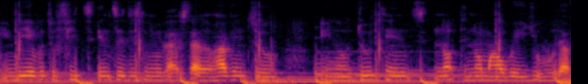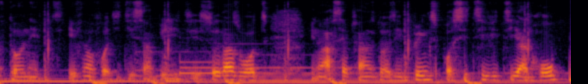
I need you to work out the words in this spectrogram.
and be able to fit into this new lifestyle of having to you know do things not the normal way you would have done it if not for the disability. So that's what you know acceptance does. It brings positivity and hope.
